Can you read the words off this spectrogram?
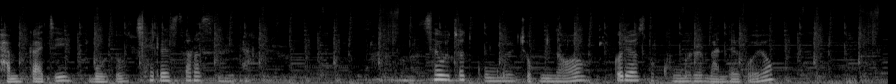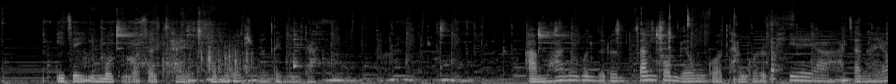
밤까지 모두 채를 썰었습니다. 새우젓 국물 조금 넣어 끓여서 국물을 만들고요. 이제 이 모든 것을 잘 버무려주면 됩니다. 암 환우분들은 짠 거, 매운 거, 단 거를 피해야 하잖아요.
